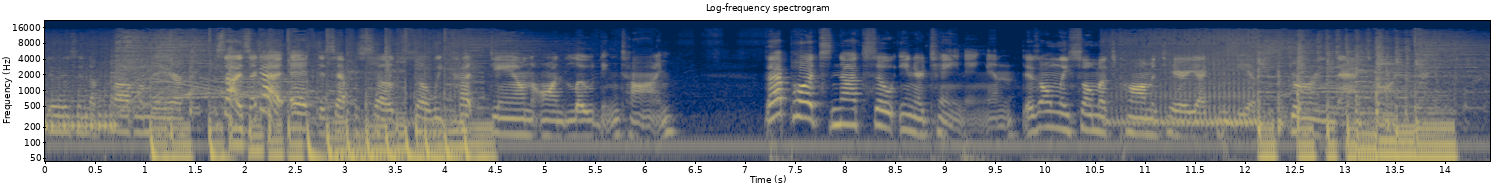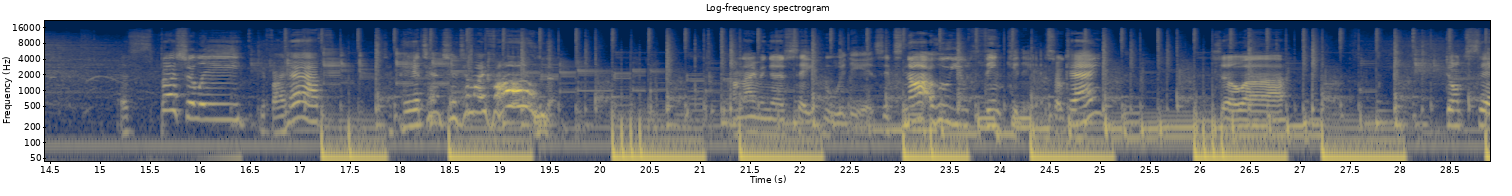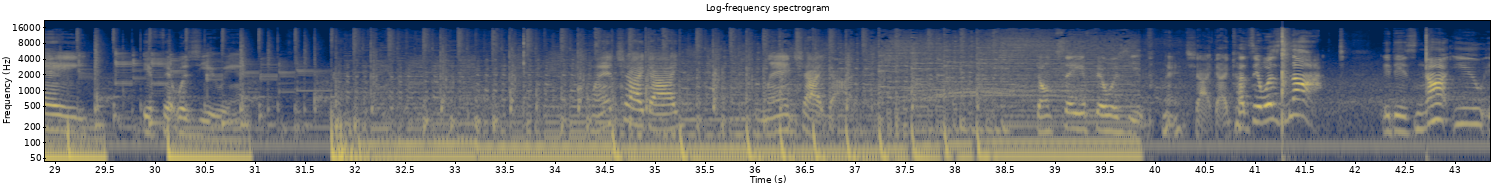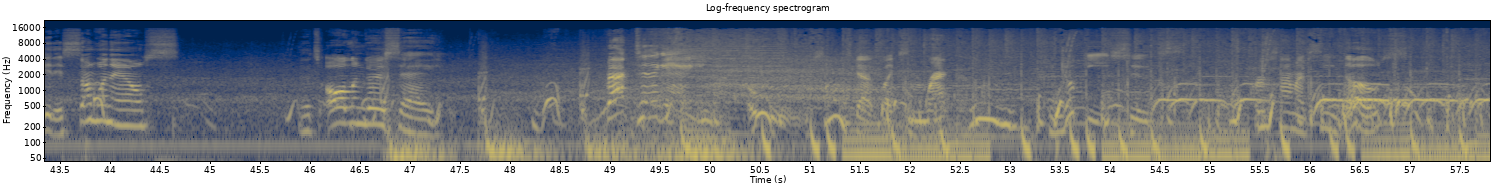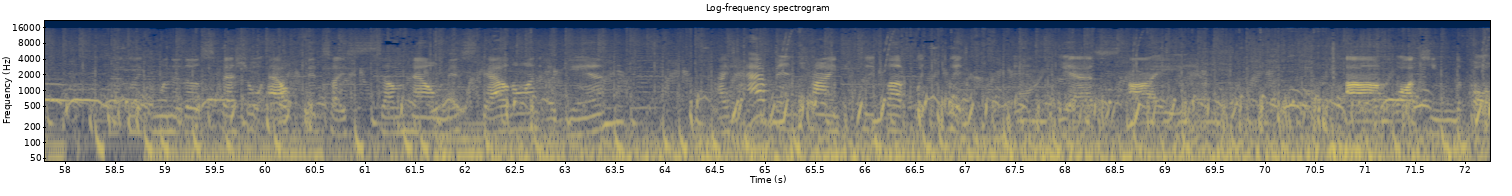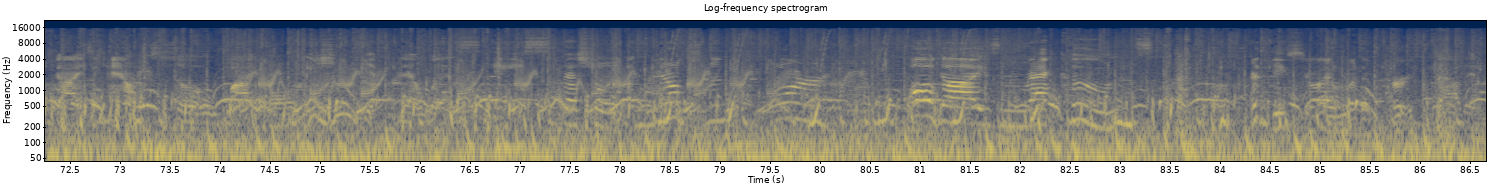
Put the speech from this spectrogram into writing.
there isn't a problem there. Besides, I gotta edit this episode so we cut down on loading time. That part's not so entertaining, and there's only so much commentary I can give during that time. Especially if I have to pay attention to my phone! I'm not even gonna say who it is. It's not who you think it is, okay? So, uh, don't say if it was you, Ian. Plant Shy Guy. Plant Shy Guy. Don't say if it was you, Plant Shy Guy, because it was not! It is not you, it is someone else. That's all I'm gonna say. Back to the game! Ooh, someone's got like some raccoon Nookie suits. First time I've seen those. Is that like one of those special outfits I somehow missed out on again? I have been trying to keep up with Twitter, and yes, I am um, watching the Fall Guys account, so by means, if there was a special announcement for Fall Guys and Raccoons, I'm pretty sure I would have heard about it.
